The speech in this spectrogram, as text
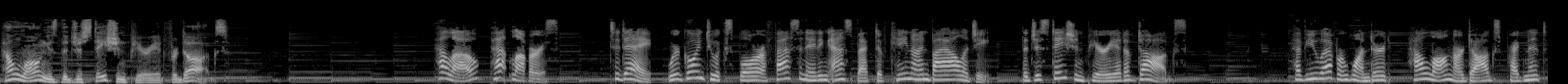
How long is the gestation period for dogs? Hello, pet lovers. Today, we're going to explore a fascinating aspect of canine biology, the gestation period of dogs. Have you ever wondered, how long are dogs pregnant?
